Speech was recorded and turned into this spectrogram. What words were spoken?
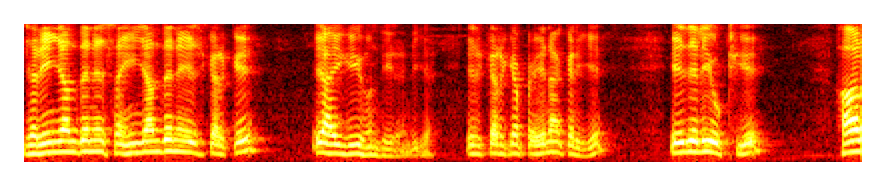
ਜਰੀ ਜਾਂਦੇ ਨੇ, ਸਹੀ ਜਾਂਦੇ ਨੇ, ਇਸ ਕਰਕੇ ਇਹ ਆਈ ਗਈ ਹੁੰਦੀ ਰਹਿੰਦੀ ਹੈ। ਇਸ ਕਰਕੇ ਆਪਾਂ ਇਹ ਨਾ ਕਰੀਏ, ਇਹਦੇ ਲਈ ਉੱਠੀਏ, ਹਰ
